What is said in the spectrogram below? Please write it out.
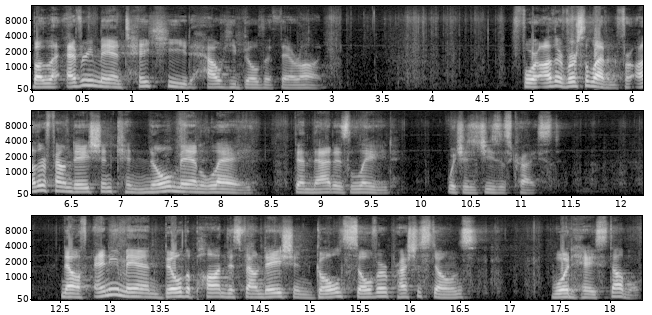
But let every man take heed how he buildeth thereon. For other, verse 11, for other foundation can no man lay than that is laid, which is Jesus Christ. Now, if any man build upon this foundation gold, silver, precious stones, wood, hay, stubble.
